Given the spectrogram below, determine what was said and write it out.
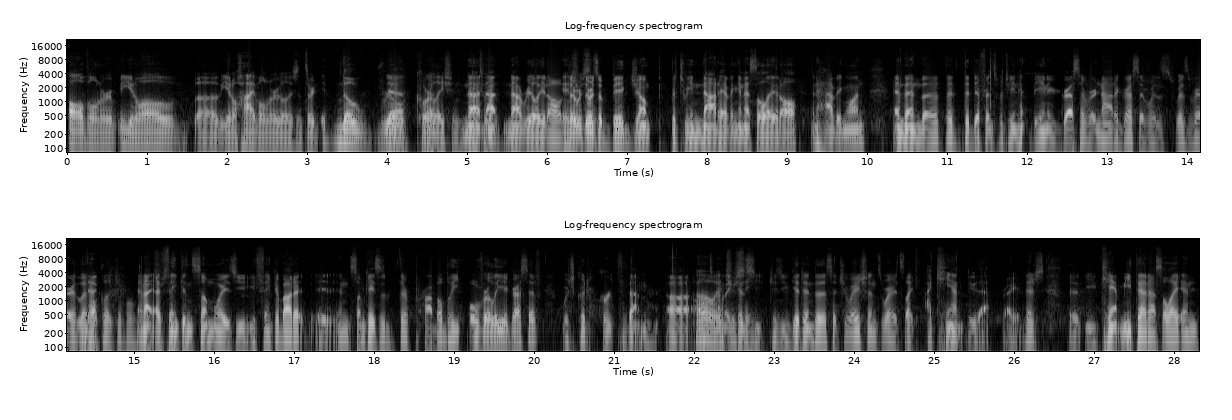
all vulnerable, you know, all uh, you know, high vulnerabilities in third, it, no real yeah, correlation. Not between- not not really at all. There, there was a big jump between not having an SLA at all and having one, and then the the, the difference between being aggressive or not aggressive was was very little. Negligible. And I, I think in some ways you, you think about it, it, in some cases they're probably overly aggressive, which could hurt them uh, Oh, ultimately because interesting. you, get into the situations where it's like I can't do that, right? There's uh, you can't meet that SLA, and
